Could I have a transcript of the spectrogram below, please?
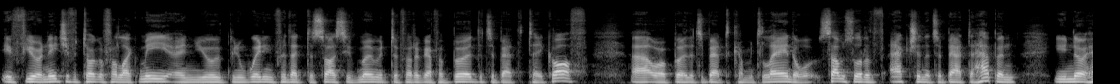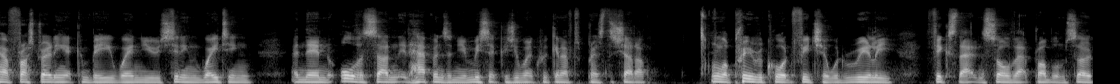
If you're a nature photographer like me and you've been waiting for that decisive moment to photograph a bird that's about to take off, uh, or a bird that's about to come into land, or some sort of action that's about to happen, you know how frustrating it can be when you're sitting waiting and then all of a sudden it happens and you miss it because you weren't quick enough to press the shutter well, a pre-record feature would really fix that and solve that problem. So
